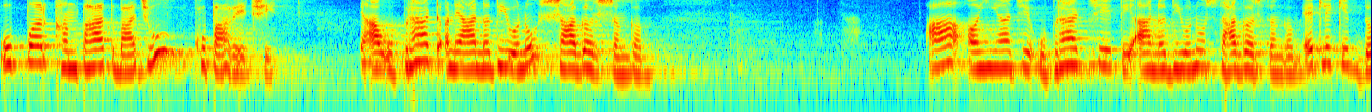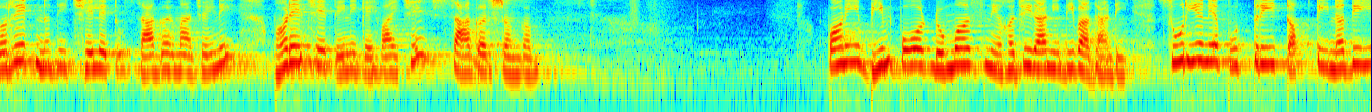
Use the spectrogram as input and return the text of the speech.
ઉપર ખંભાત બાજુ ખૂપાવે છે. આ ઉભરાટ અને આ નદીઓનો સાગર સંગમ. આ અહીંયા જે ઉભરાટ છે તે આ નદીઓનો સાગર સંગમ. એટલે કે દરેક નદી છેલ્લે તો સાગરમાં જઈને ભળે છે તેને કહેવાય છે સાગર સંગમ. પણ એ ભીમપોર ડુમસ ને હજીરાની દીવાદાંડી સૂર્યને પુત્રી તપતી નદી,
